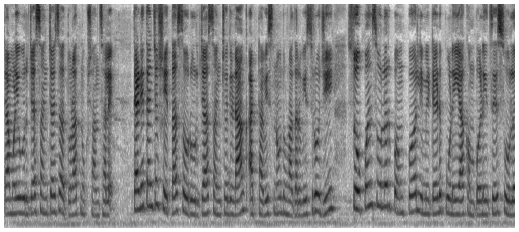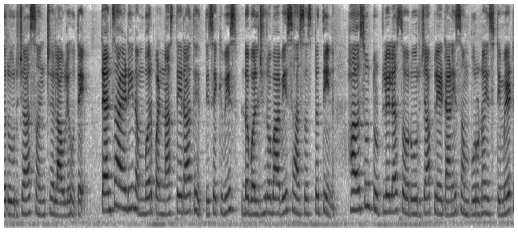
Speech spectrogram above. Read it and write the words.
त्यामुळे ऊर्जा संचाचं अतोनात नुकसान झाले. त्यांनी त्यांच्या शेतात सौर ऊर्जा संच दिनांक अठ्ठावीस नऊ दोन हजार वीस रोजी Sopan solar pump limited Pune या कंपनीचे सोलर ऊर्जा संच लावले होते. त्यांचा आय डी नंबर पन्नास तेरा तेहतीस एकवीस डबल झिरो बावीस सहासष्ट तीन हा असून तुटलेल्या सौर ऊर्जा प्लेट आणि संपूर्ण इस्टिमेट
